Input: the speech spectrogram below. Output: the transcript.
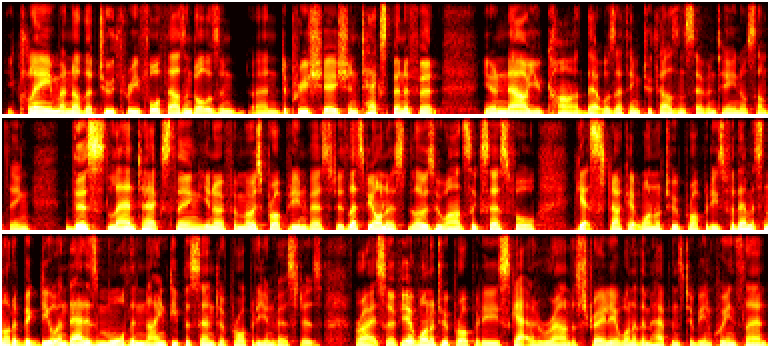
you claim another two, three, four thousand dollars in, depreciation tax benefit you know now you can't. That was i think 2017 or something. This land tax thing you know for most property investors let's be honest those who aren't successful get stuck at one or two properties. For them it's not a big deal and that is more than 90% of property investors right? So if you have one or two properties scattered around australia one of them happens to be in queensland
